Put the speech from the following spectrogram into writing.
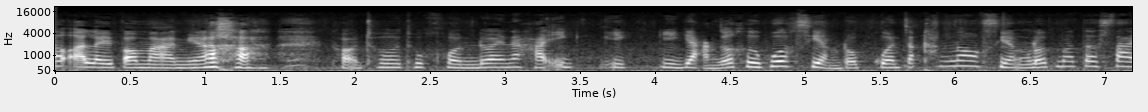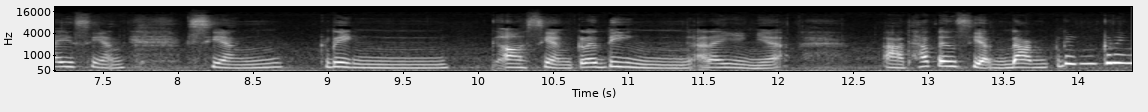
วอะไรประมาณเนี้ยค่ะ อโทษทุกคนด้วยนะคะ อีกอีกอีกอย่างก็คือพวกเสียงรบกวนจากข้างนอกเสียงรถมอเตอร์ไซค์เสียงเสียงกริ่งเสียงกระดิ่งอะไรอย่างเงี้ยถ้าเป็นเสียงดังกริ้งกริ้ง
